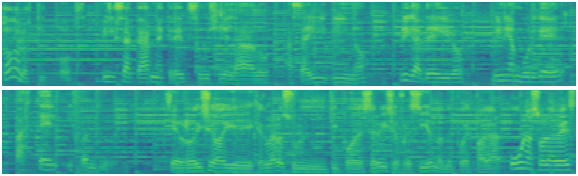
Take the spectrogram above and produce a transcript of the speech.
todos los tipos. Pizza, carne, crepe, sushi, helado, azaí, vino, brigadeiro, mini hamburguer, pastel y fondue. Sí, el rodillo hay que aclarar, es un tipo de servicio ofrecido en donde puedes pagar una sola vez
